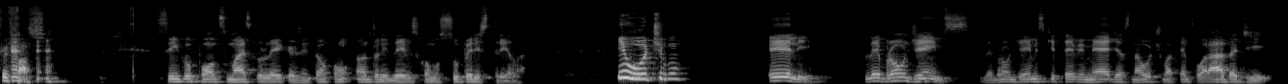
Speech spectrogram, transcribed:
foi fácil. Cinco pontos mais para o Lakers, então, com Anthony Davis como super estrela. E o último, ele, LeBron James. LeBron James que teve médias na última temporada de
